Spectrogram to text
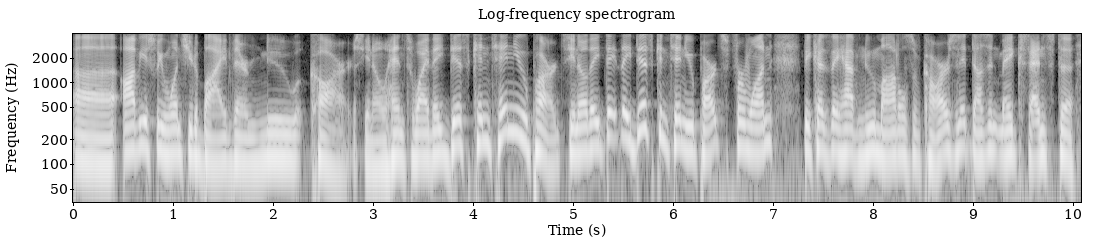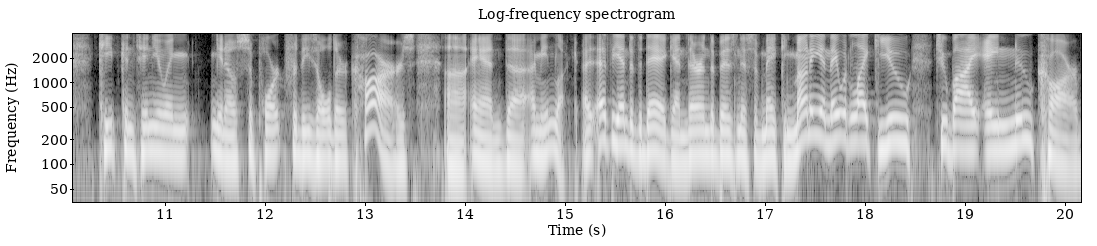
uh, obviously want you to buy their new cars. You know, hence why they discontinue parts. You know, they, they they discontinue parts for one because they have new models of cars, and it doesn't make sense to keep continuing you know support for these older cars. Uh, and uh, I mean, look, at the end of the day, again, they're in the business of making money, and they would like you to buy a new car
